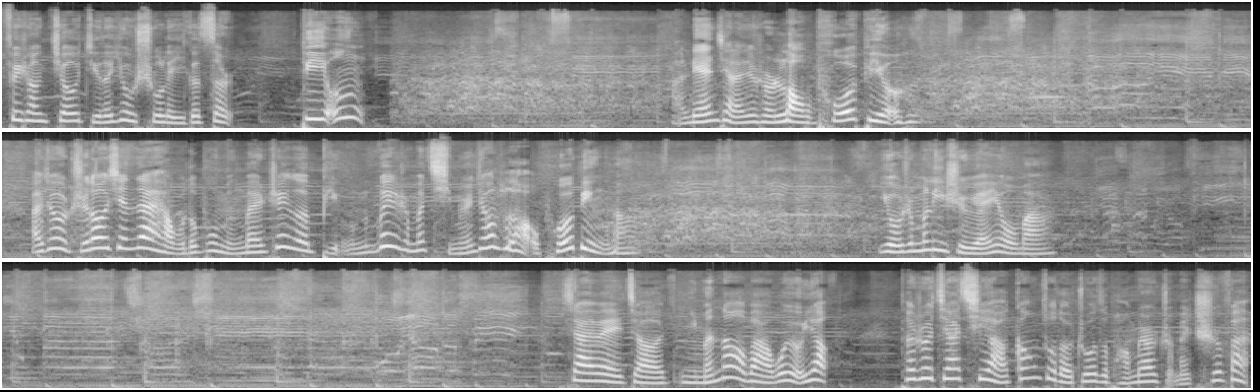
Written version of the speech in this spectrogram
非常焦急的又说了一个字儿：“饼。”连起来就是老婆饼。啊，就直到现在哈，我都不明白这个饼为什么起名叫老婆饼呢？有什么历史缘由吗？下一位叫你们闹吧，我有药。他说佳期啊刚坐到桌子旁边准备吃饭，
